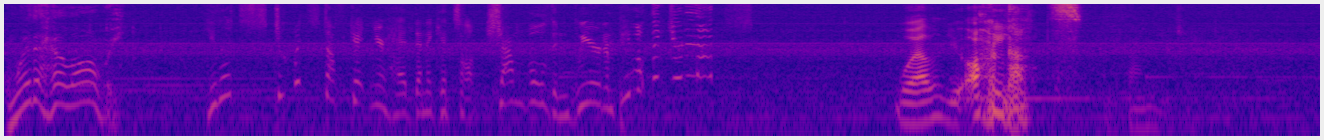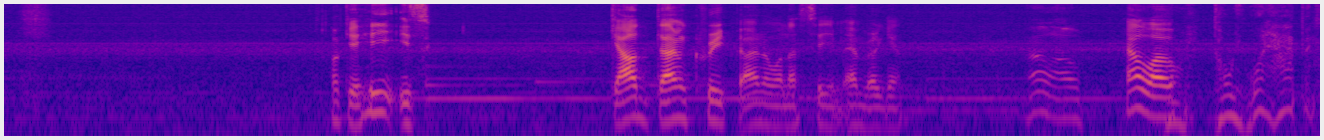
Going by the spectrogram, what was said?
And where the hell are we? You let stupid stuff get in your head, then it gets all jumbled and weird, and people think you're nuts. Well, you are nuts. Okay, he is goddamn creepy. I don't wanna see him ever again. Hello. Hello. Tony, Tony, what happened?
